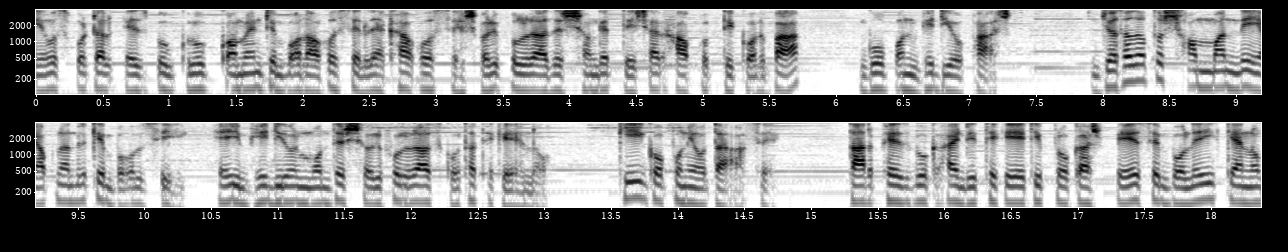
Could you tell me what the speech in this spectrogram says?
news portal Facebook group কমেন্টে বলা হচ্ছে লেখা হচ্ছে শরীফুল রাজের সঙ্গে তেষার আপত্তি করবা, গোপন ভিডিও ফাঁস যথাযথ সম্মান নেই আপনাদেরকে বলছি, এই ভিডিওর মধ্যে শরীফুল রাজ কোথা থেকে এলো? কী গোপনীয়তা আছে? তার ফেসবুক আইডি থেকে এটি প্রকাশ পেয়েছে বলেই কেন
